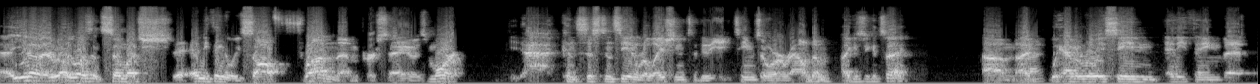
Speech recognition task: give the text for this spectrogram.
Uh, you know, it really wasn't so much anything that we saw from them per se. It was more, consistency in relation to the teams that were around them, I guess you could say. Um, I, we haven't really seen anything that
